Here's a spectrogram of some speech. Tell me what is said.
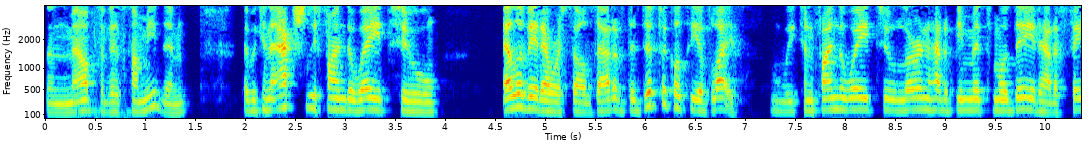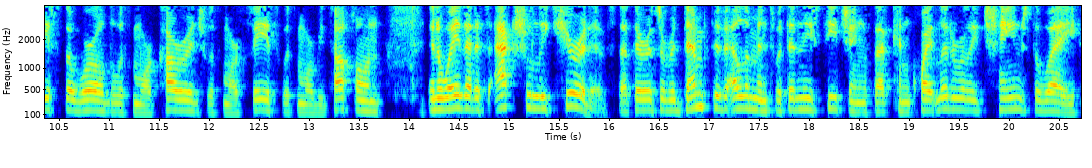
and the mouth of his Talmidim, that we can actually find a way to elevate ourselves out of the difficulty of life we can find a way to learn how to be mitmoded, how to face the world with more courage, with more faith, with more bitachon, in a way that it's actually curative, that there is a redemptive element within these teachings that can quite literally change the way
